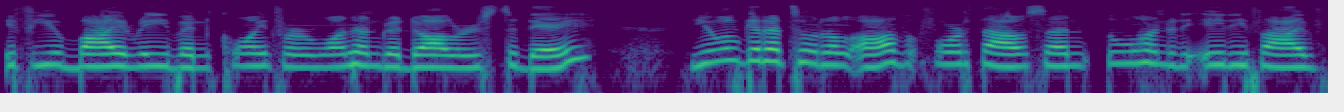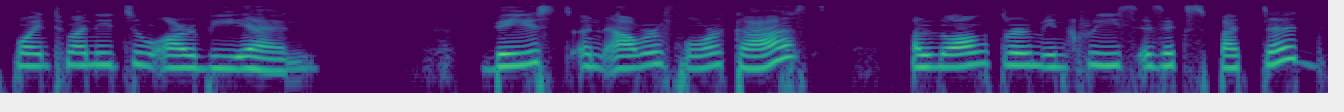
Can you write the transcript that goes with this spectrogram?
If you buy Raven coin for $100 today, you will get a total of 4,285.22 RVN. Based on our forecast, a long-term increase is expected.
